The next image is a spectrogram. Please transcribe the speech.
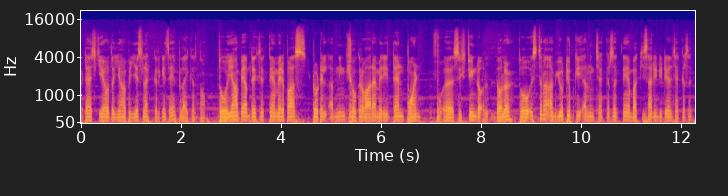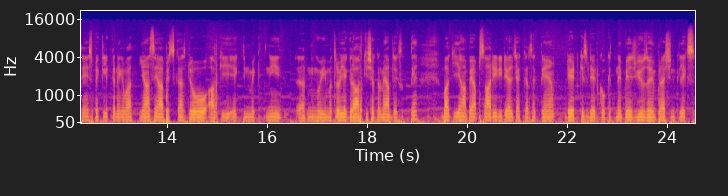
अटैच किया हो तो यहाँ पे ये सिलेक्ट करके इसे अप्लाई करता हूँ। तो यहाँ पे आप देख सकते हैं मेरे पास टोटल अर्निंग शो करवा रहा है मेरी टेन पॉइंट सिक्सटीन डॉलर तो इस तरह आप यूट्यूब की अर्निंग चेक कर सकते हैं, बाकी सारी डिटेल चेक कर सकते हैं इस पर क्लिक करने के बाद। यहाँ से आप इसका जो आपकी एक दिन में कितनी अर्निंग हुई मतलब ये ग्राफ की शक्ल में आप देख सकते हैं। बाकी यहाँ पे आप सारी डिटेल चेक कर सकते हैं डेट किस डेट को कितने पेज व्यूज़ इंप्रेशन क्लिक्स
